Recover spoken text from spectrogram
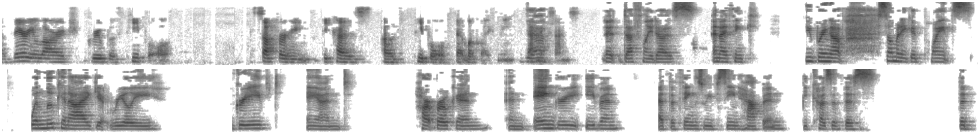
a very large group of people suffering because of people that look like me. If yeah, that makes sense. It definitely does. And I think you bring up so many good points. When Luke and I get really grieved and heartbroken and angry, even at the things we've seen happen because of this, the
